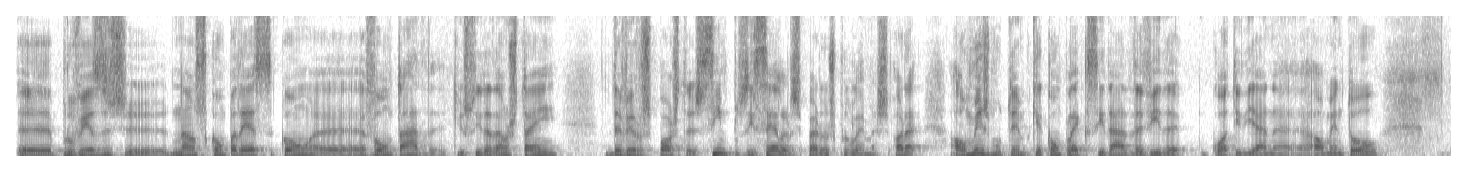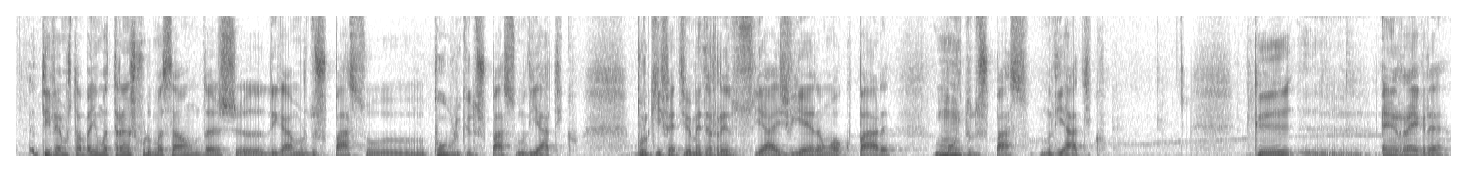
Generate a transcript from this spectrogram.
uh, por vezes, uh, não se compadece com a vontade que os cidadãos têm de haver respostas simples e céleres para os problemas. Ora, ao mesmo tempo que a complexidade da vida cotidiana aumentou, tivemos também uma transformação das, eh, digamos, do espaço eh, público e do espaço mediático, porque efetivamente as redes sociais vieram ocupar muito do espaço mediático, que eh, em regra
